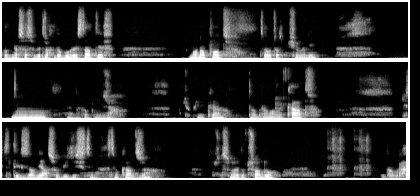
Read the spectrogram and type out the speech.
podniosę sobie trochę do góry statyw monopod cały czas mi się myli mm, jednak obniżę ciupinkę dobra, mamy kadr nie chcę tych zawiasów widzieć w tym, w tym kadrze. Przesunę do przodu. Dobra,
